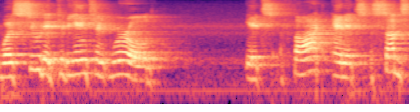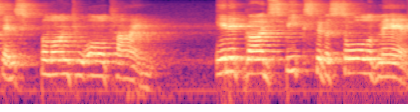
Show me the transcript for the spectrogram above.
was suited to the ancient world, its thought and its substance belong to all time. In it, God speaks to the soul of man.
